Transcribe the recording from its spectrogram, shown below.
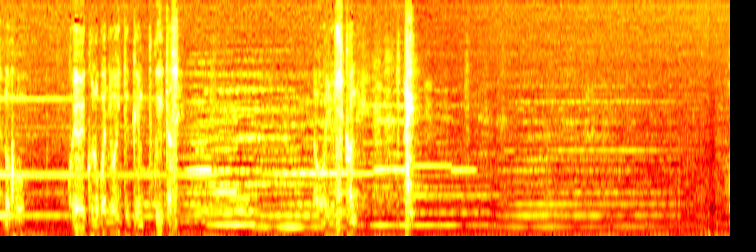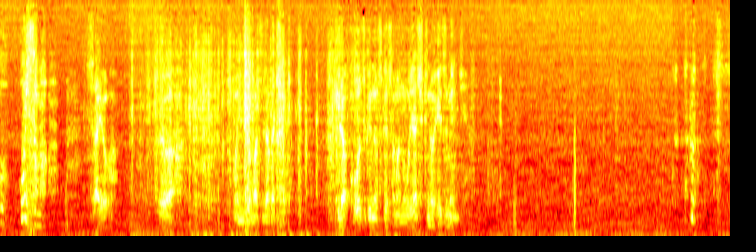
その子を今宵この場において元服いたせおよしかねはい。お、おじ様。さよう。それは本所松坂町吉良上野介様様のお屋敷の絵図面じゃ。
